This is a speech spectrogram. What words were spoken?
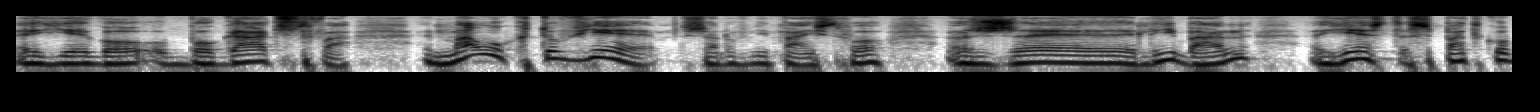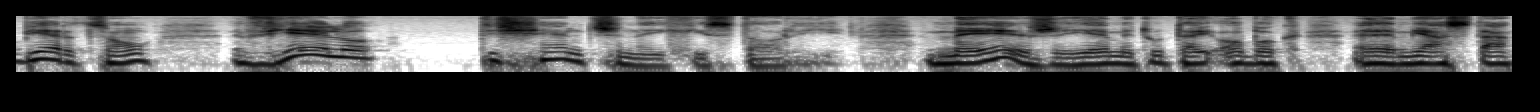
e, jego bogactwa. Mało kto wie, szanowni państwo, że Liban jest spadkobiercą wielu tysięcznej historii. My żyjemy tutaj obok miasta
